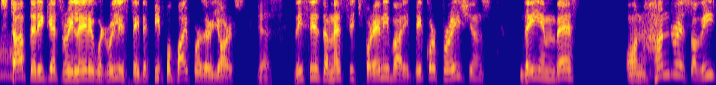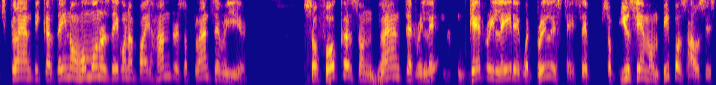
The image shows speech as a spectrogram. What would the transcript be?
Stuff that it gets related with real estate that people buy for their yards. Yes. This is the message for anybody. Big corporations, they invest on hundreds of each plant because they know homeowners, they're going to buy hundreds of plants every year. So focus on plants that relate, get related with real estate. So, you see them on people's houses.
